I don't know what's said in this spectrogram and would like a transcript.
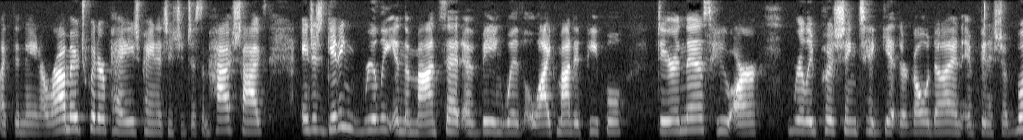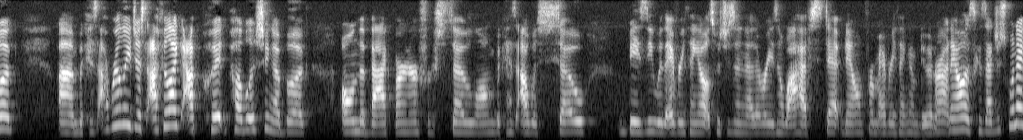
like the NaNoWriMo Twitter page, paying attention to some hashtags, and just getting really in the mindset of being with like-minded people during this who are really pushing to get their goal done and finish a book. Um, because I really just, I feel like I put publishing a book on the back burner for so long because I was so busy with everything else, which is another reason why I have stepped down from everything I'm doing right now, is because I just want to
